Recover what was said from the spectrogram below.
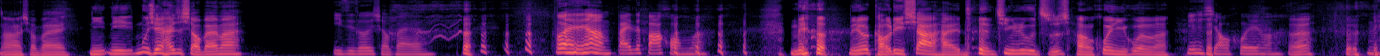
啊，小白，你你目前还是小白吗？一直都是小白啊，不然这样白的发黄吗？没有没有考虑下海的进入职场混一混吗？变小灰吗？啊，没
